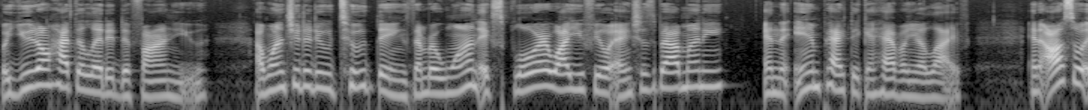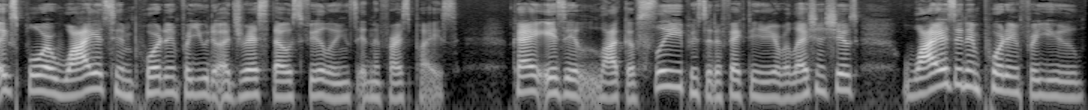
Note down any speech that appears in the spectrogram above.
but you don't have to let it define you. I want you to do two things. Number one, explore why you feel anxious about money and the impact it can have on your life. And also explore why it's important for you to address those feelings in the first place. Okay, is it lack of sleep? Is it affecting your relationships? Why is it important for you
